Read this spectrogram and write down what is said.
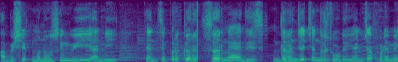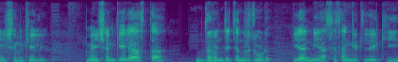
अभिषेक मनू सिंघवी यांनी त्यांचे प्रकरण सरन्यायाधीश धनंजय चंद्रचूड यांच्या पुढे मेन्शन केले. मेन्शन केले असता धनंजय चंद्रचूड यांनी असे सांगितले की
